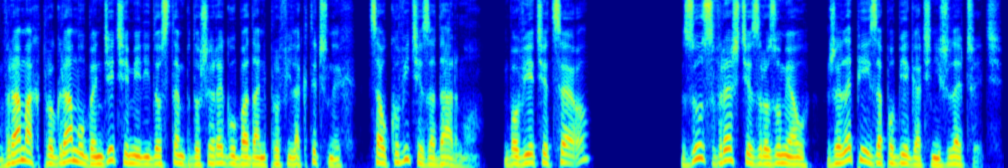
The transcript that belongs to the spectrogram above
W ramach programu będziecie mieli dostęp do szeregu badań profilaktycznych całkowicie za darmo. Bo wiecie co? ZUS wreszcie zrozumiał, że lepiej zapobiegać niż leczyć.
